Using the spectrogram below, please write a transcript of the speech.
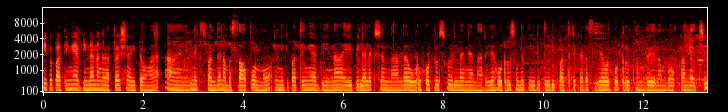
இப்போ பார்த்தீங்க அப்படின்னா நாங்கள் ரெஃப்ரெஷ் ஆகிட்டோங்க நெக்ஸ்ட் வந்து நம்ம சாப்பிட்ணும். இன்றைக்கி பார்த்தீங்க அப்படின்னா ஏபியில் எலெக்ஷன்னால் ஒரு ஹோட்டல்ஸும் இல்லைங்க. நிறைய ஹோட்டல்ஸ் வந்து தேடி தேடி பார்த்துட்டு கடைசியாக ஒரு ஹோட்டலுக்கு வந்து நம்ம உட்காந்தாச்சு.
